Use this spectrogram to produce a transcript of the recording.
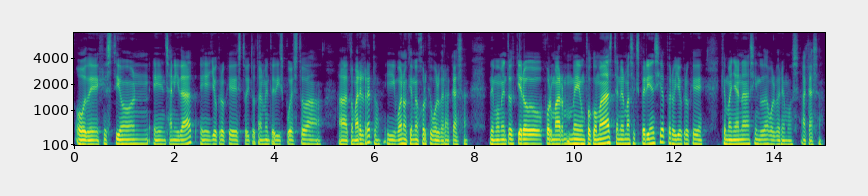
o de gestión en sanidad, eh, yo creo que estoy totalmente dispuesto a a tomar el reto. Y bueno, qué mejor que volver a casa. De momento quiero formarme un poco más, tener más experiencia, pero yo creo que, que mañana sin duda volveremos a casa.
